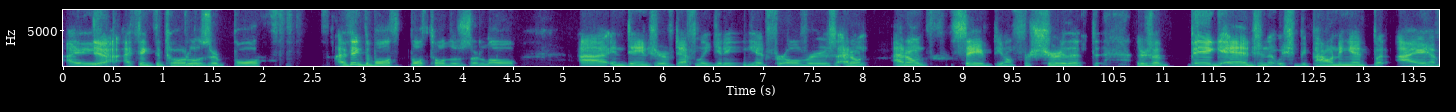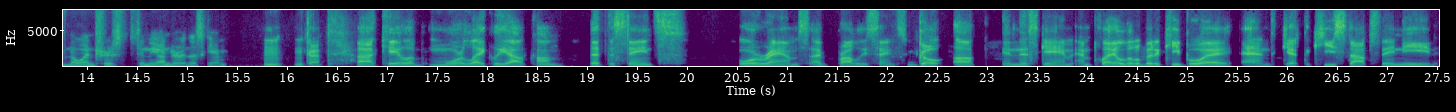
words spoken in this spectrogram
I yeah. I think the totals are both. I think the both both totals are low, uh, in danger of definitely getting hit for overs. I don't I don't say you know for sure that there's a big edge and that we should be pounding it, but I have no interest in the under in this game. Hmm, okay, uh, Caleb, more likely outcome that the Saints or Rams, I probably Saints, go up in this game and play a little bit of keep away and get the key stops they need,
